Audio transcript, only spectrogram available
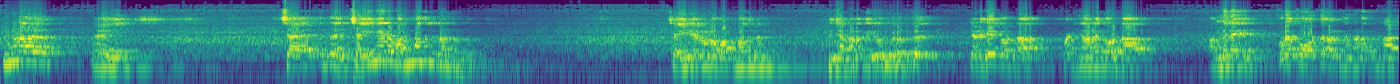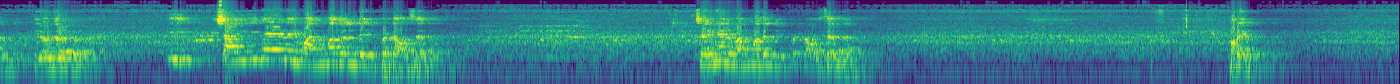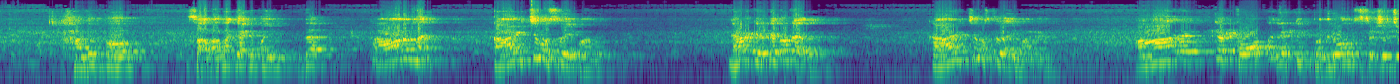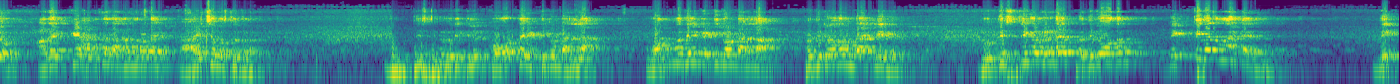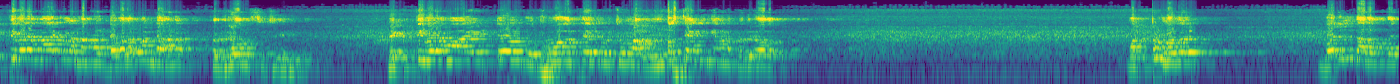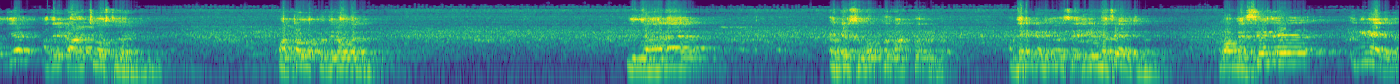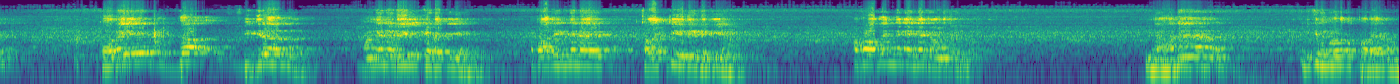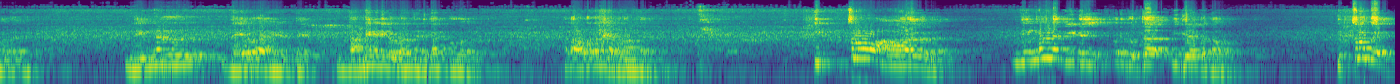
നിങ്ങൾ എന്താ ചൈനയിലെ വൻമതിൽ കണ്ടിട്ടുണ്ട്. ചൈനയിലുള്ള വൻമതിൽ ഞങ്ങളുടെ തിരുവനന്തപുരത്ത് കിഴക്കേക്കോട്ട പടിഞ്ഞാറേക്കോട്ട അങ്ങനെ കുറെ കോട്ടകൾ ഞങ്ങളുടെ നാട്ടിലുണ്ട് തിരുവനന്തപുരത്തുണ്ട്. ഈ ചൈനയുടെ ഈ വൻമതിലിന്റെ ഇപ്പോഴത്തെ അവസ്ഥ എന്താ? ചൈനയിലെ വന്മതിലിന്റെ ഇപ്പോഴത്തെ അവസ്ഥ എന്താ? പറയൂ. അതിപ്പോ സാധാരണക്കാർ പോയി എന്താ കാണുന്ന കാഴ്ച വസ്തുവായി മാറി. ഞങ്ങളുടെ കിഴക്കത്തോട്ടേ അത് കാഴ്ച വസ്തുവായി മാറി. ആരൊക്കെ കോട്ട കെട്ടി പ്രതിരോധം സൃഷ്ടിച്ചോ അതൊക്കെ അടുത്ത തലമുറയുടെ കാഴ്ച വസ്തുക്കളാണ് ബുദ്ധിസ്റ്റുകൾ ഒരിക്കലും കോട്ട കെട്ടിക്കൊണ്ടല്ല വന്മതിൽ കെട്ടിക്കൊണ്ടല്ല പ്രതിരോധം ഉണ്ടാക്കിയത്. ബുദ്ധിസ്റ്റുകളുടെ പ്രതിരോധം വ്യക്തിപരമായിട്ടായിരുന്നു. വ്യക്തിപരമായിട്ടുള്ള നമ്മുടെ ഡെവലപ്മെന്റ് ആണ് പ്രതിരോധം സൃഷ്ടിച്ചിരിക്കുന്നത്. വ്യക്തിപരമായിട്ട് ബുദ്ധിമുഖത്തെ കുറിച്ചുള്ള അണ്ടർസ്റ്റാൻഡിംഗ് ആണ് പ്രതിരോധം. മറ്റുള്ളത് വരും തലമുറയ്ക്ക് അതിൽ കാഴ്ച വസ്തുവായിരുന്നു മറ്റുള്ള പ്രതിരോധങ്ങൾ. ഞാൻ എന്റെ സുഹൃത്ത് നടത്തുന്നുണ്ട് അദ്ദേഹം കഴിഞ്ഞ ദിവസം എനിക്ക് മെസ്സേജ് അയച്ചു അപ്പോൾ മെസ്സേജ് ഇങ്ങനെയായിരുന്നു. കുറേ ബുദ്ധ വിഗ്രഹങ്ങൾ മണ്ണിനടിയിൽ കിടക്കുകയാണ്. അപ്പോൾ അതിങ്ങനെ കളക്ട് ചെയ്ത് എടുക്കുകയാണ്. അപ്പോൾ അതെങ്ങനെ എന്നെ കാണിച്ചിട്ടുണ്ട്? ഞാൻ എനിക്ക് നിങ്ങളോട് പറയാനുള്ളത് നിങ്ങൾ ദയവായിട്ട് ഈ മണ്ണിനടിയിലുള്ളതെന്ന് എടുക്കാൻ പോകരുത് അത് അവിടെ തന്നെ കിടന്നോട്ടെ ഇത്ര ആളുകൾ നിങ്ങളുടെ വീട്ടിൽ ഒരു ബുദ്ധ വിഗ്രഹം വെക്കാവോ? ഇത്ര പേര്.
